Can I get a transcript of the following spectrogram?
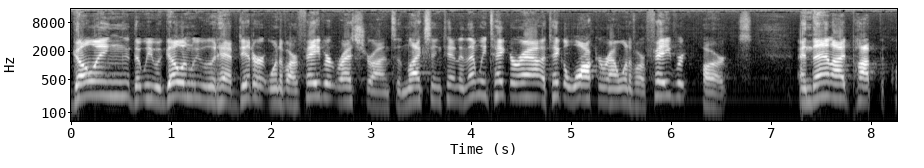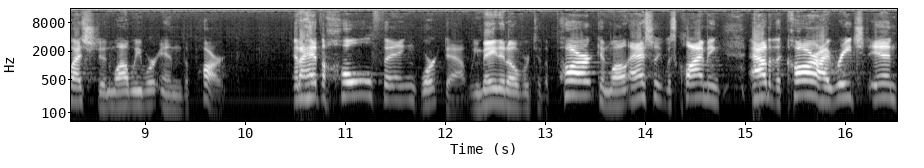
going that we would go and we would have dinner at one of our favorite restaurants in Lexington, and then we'd take around take a walk around one of our favorite parks, and then I'd pop the question while we were in the park. And I had the whole thing worked out. We made it over to the park, and while Ashley was climbing out of the car, I reached in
